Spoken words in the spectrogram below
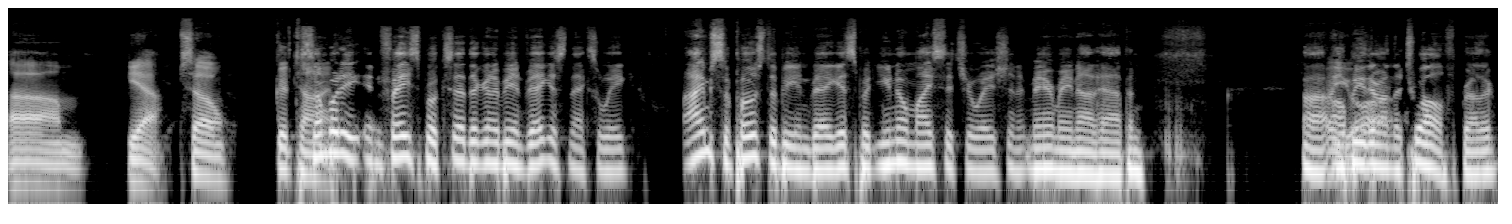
Um, yeah. So Good time. Somebody in Facebook said they're going to be in Vegas next week. I'm supposed to be in Vegas, but you know my situation. It may or may not happen. Uh, oh, I'll be are. there on the 12th, brother.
